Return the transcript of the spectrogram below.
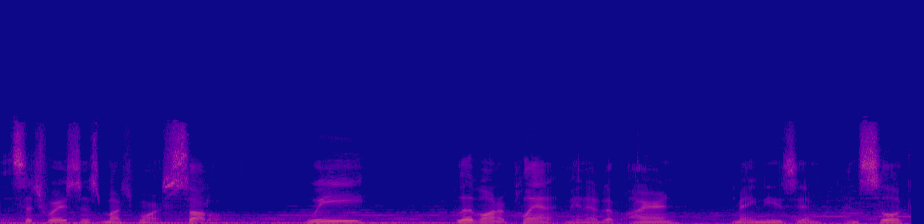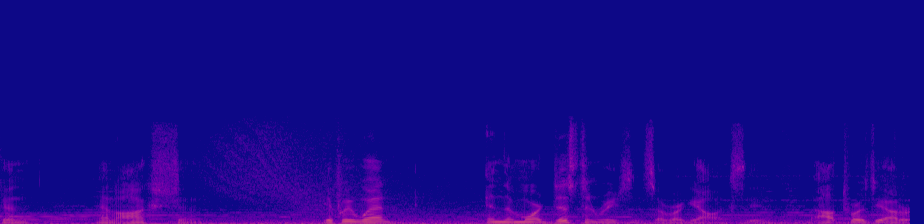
the situation is much more subtle. We live on a planet made out of iron, magnesium, and silicon, and oxygen. If we went in the more distant regions of our galaxy, out towards the outer,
